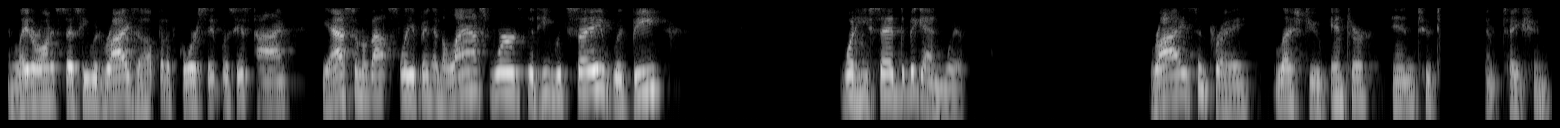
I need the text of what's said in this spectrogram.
And later on, it says he would rise up. And of course, it was his time. He asked him about sleeping. And the last words that he would say would be, what he said to begin with Rise and pray, lest you enter into temptation.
